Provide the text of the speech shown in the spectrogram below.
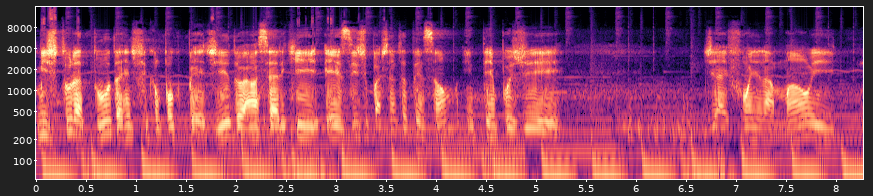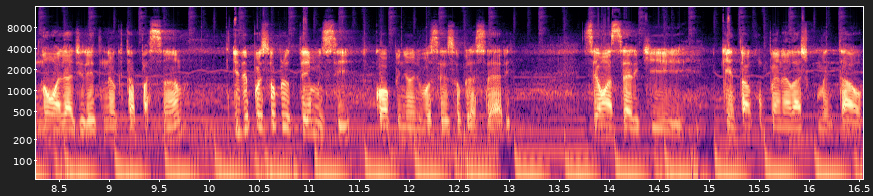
mistura tudo, a gente fica um pouco perdido. É uma série que exige bastante atenção em tempos de, de iPhone na mão e não olhar direito nem o que está passando. E depois sobre o tema em si, qual a opinião de vocês sobre a série? Se é uma série que quem está acompanhando Elástico Mental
